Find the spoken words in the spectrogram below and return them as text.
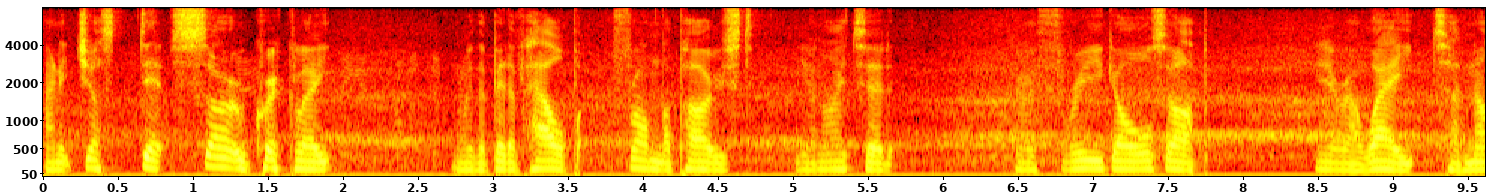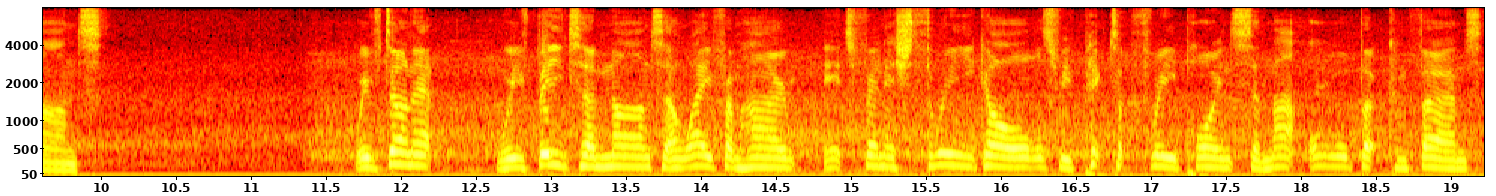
and it just dips so quickly. And with a bit of help from the post, United go three goals up here away to Nantes. We've done it. We've beaten Nantes away from home. It's finished three goals. We've picked up three points, and that all but confirms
